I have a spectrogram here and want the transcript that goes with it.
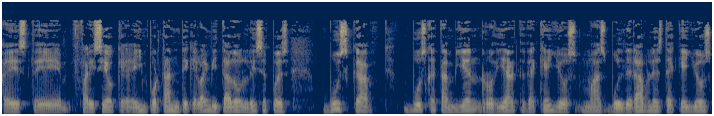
este fariseo que importante que lo ha invitado, le dice pues busca, busca también rodearte de aquellos más vulnerables, de aquellos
